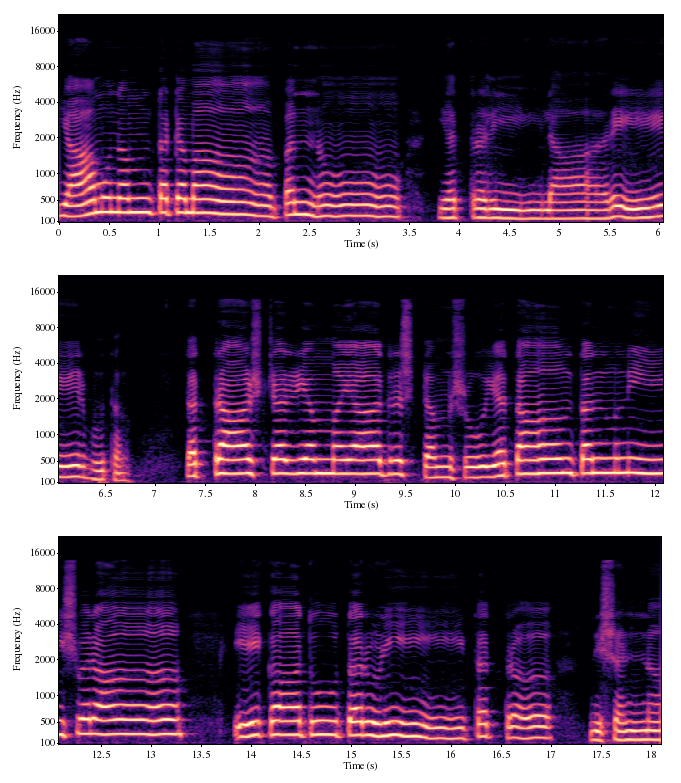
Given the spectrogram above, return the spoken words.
यामुनं तटमापन्नो। यत्र लीलारेर्भुत। तत्राश्चर्यं मया दृष्टं श्रूयतां तन्मुनीश्वरा। एका तु तरुणी तत्र निषण्णा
